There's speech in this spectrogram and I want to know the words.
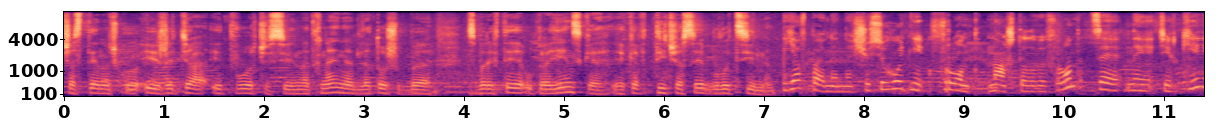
частиночку і життя, і творчості, і натхнення для того, щоб зберегти українське, яке в ті часи було цінним. Я впевнена, що сьогодні фронт, наш тиловий фронт, це не тільки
